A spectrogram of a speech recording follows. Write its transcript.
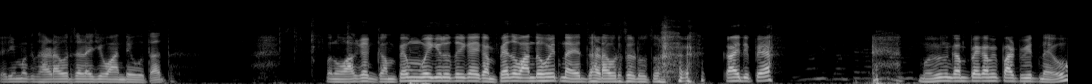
तरी मग झाडावर चढायचे वांदे होतात. पण वाघ्या गंप्या मुंबई गेलो तरी काय गंप्याचं वांदं होत नाही झाडावर चढवचं काय दिप्या? म्हणून गंप्या का मी पाठवित नाही हो?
